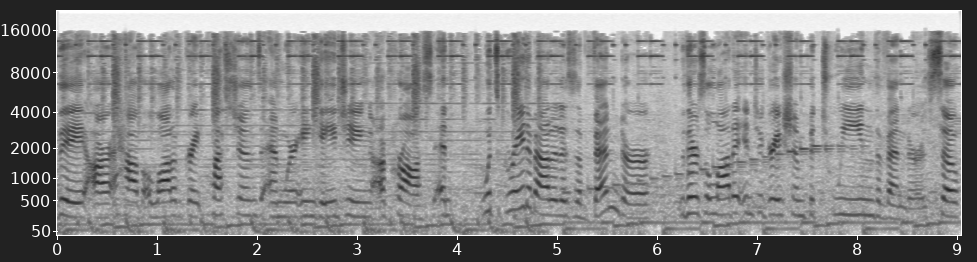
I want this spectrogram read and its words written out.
They are, have a lot of great questions and we're engaging across. And what's great about it as a vendor, there's a lot of integration between the vendors. So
